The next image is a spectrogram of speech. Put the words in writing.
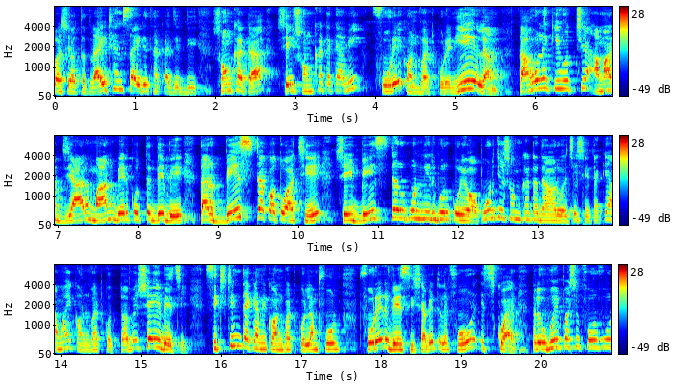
পাশে, অর্থাৎ রাইট হ্যান্ড সাইডে থাকা যে সংখ্যাটা, সেই সংখ্যাটাকে আমি ফোরে কনভার্ট করে নিয়ে এলাম। তাহলে কি হচ্ছে? আমার যার মান বের করতে দেবে, তার বেসটা কত আছে, সেই বেসটার উপর নির্ভর করে অপর যে সংখ্যাটা দেওয়া রয়েছে, সেটাকে আমায় কনভার্ট করতে হবে সেই বেসে সিক্সটিনটাকে আমি কনভার্ট করলাম ফোর ফোরের বেস হিসাবে, তাহলে ফোর স্কোয়ার তাহলে উভয় পাশে ফোর ফোর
